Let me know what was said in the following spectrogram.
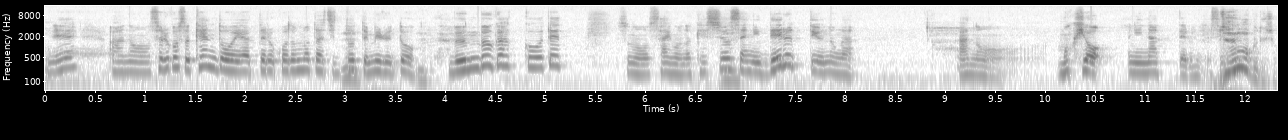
ね。ね、あ。のそれこそ剣道をやってる子どもたちにとってみると、文部学校でその最後の決勝戦に出るっていうのが、あの目標になってるんですよ。全国でしょ？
